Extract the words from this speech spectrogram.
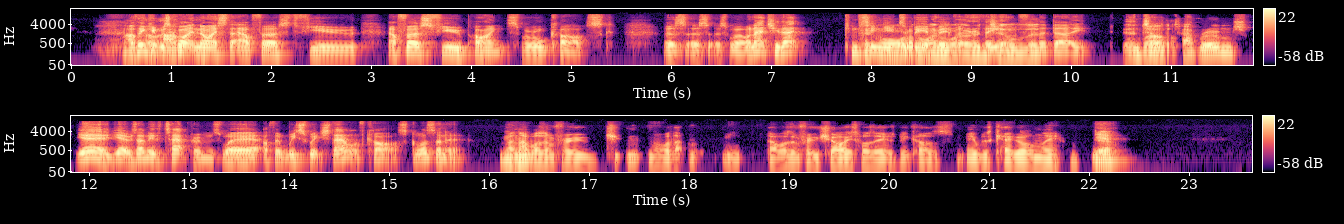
I think it was quite nice that our first few our first few pints were all cask as as, as well, and actually that continued to be a bit of a theme until for the- the day. Until well- the tap rooms. Yeah, yeah. It was only the tap rooms where I think we switched out of cask, wasn't it? and Mm-hmm. that wasn't through. Well, that that wasn't through choice, was it? It was because it was keg only. Yeah.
